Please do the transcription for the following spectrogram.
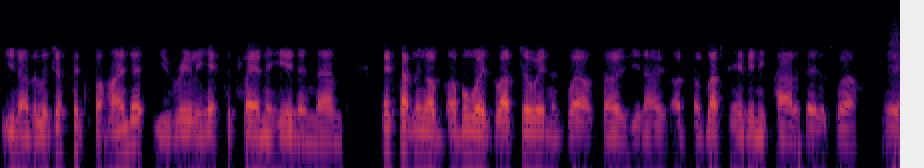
you know the logistics behind it, you really have to plan ahead, and um, that's something I've, I've always loved doing as well. So you know, I'd, I'd love to have any part of that as well. Yeah.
